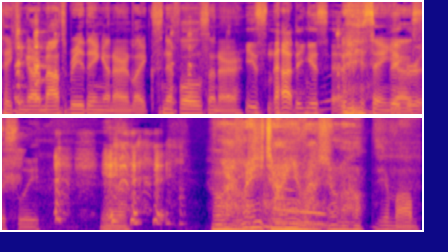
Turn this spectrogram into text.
taking our mouth breathing and our like sniffles and our He's nodding his head He's saying yes. vigorously. yeah. What, what are you talking about, Jamal? It's your mom.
